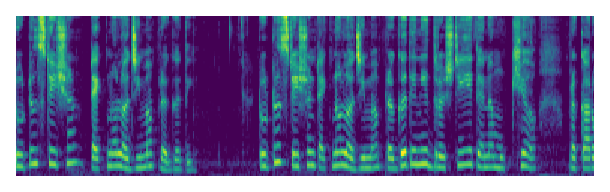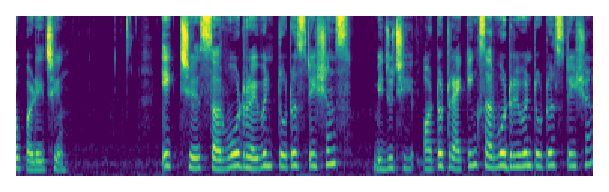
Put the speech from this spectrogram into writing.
ટોટલ સ્ટેશન ટેકનોલોજીમાં પ્રગતિ. ટોટલ સ્ટેશન ટેકનોલોજીમાં પ્રગતિની દ્રષ્ટિએ તેના મુખ્ય પ્રકારો પડે છે. એક છે સર્વો ડ્રાઇવન ટોટલ સ્ટેશન્સ, બીજું છે auto tracking servo driven total station,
